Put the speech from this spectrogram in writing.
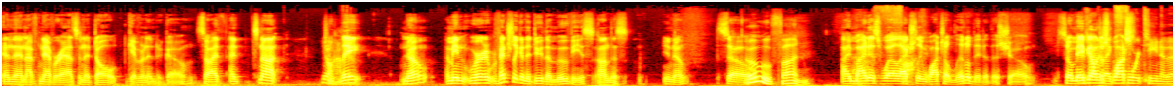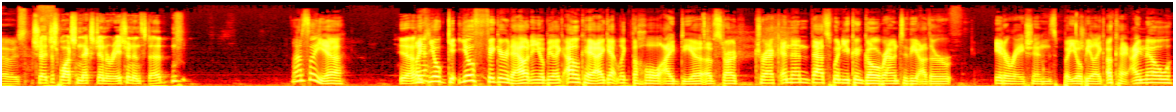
and then I've never, as an adult, given it a go. So I, I it's not too have late. No, I mean we're eventually going to do the movies on this, you know. So Oh, fun. I might as well actually watch a little bit of the show. So maybe I'll just like watch. fourteen of those. Should I just watch Next Generation instead? Honestly, yeah. Yeah. Like you'll get you'll figure it out and you'll be like, oh, okay, I get like the whole idea of Star Trek, and then that's when you can go around to the other iterations, but you'll be like, okay, I know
